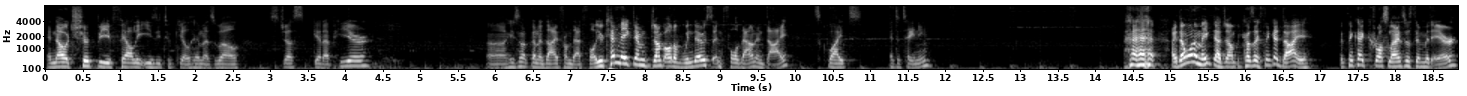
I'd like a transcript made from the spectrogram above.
and now it should be fairly easy to kill him as well. Let's just get up here. Uh, he's not gonna die from that fall. You can make them jump out of windows and fall down and die. It's quite entertaining. I don't want to make that jump because I think I die. I think I cross lines with him mid-air.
